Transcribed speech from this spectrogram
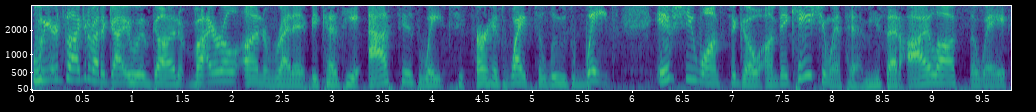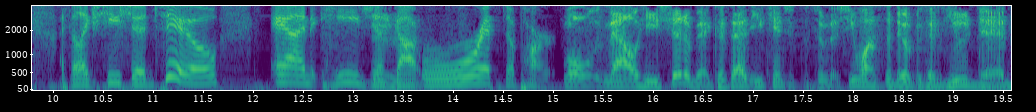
we are talking about a guy who has gone viral on Reddit because he asked his weight to, or his wife to lose weight if she wants to go on vacation with him. He said, I lost the weight. I feel like she should too. and he just got ripped apart. Well, now he should have been because you can't just assume that she wants to do it because you did.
